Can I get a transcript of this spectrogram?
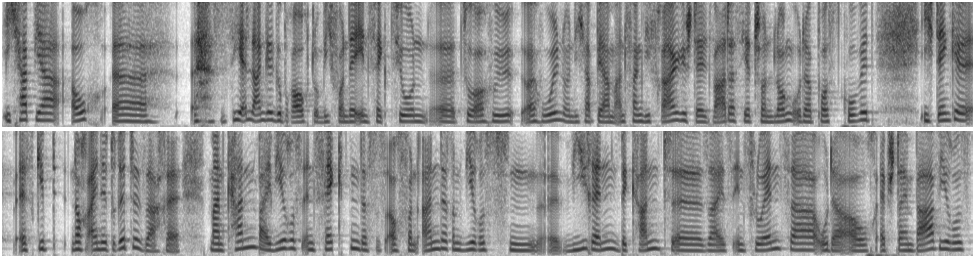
ich habe ja auch äh, sehr lange gebraucht, um mich von der Infektion äh, zu erholen. Und ich habe ja am Anfang die Frage gestellt, war das jetzt schon Long- oder Post-Covid? Ich denke, es gibt noch eine dritte Sache. Man kann bei Virusinfekten, das ist auch von anderen Virussen, äh, Viren bekannt, äh, sei es Influenza oder auch Epstein-Barr-Virus,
